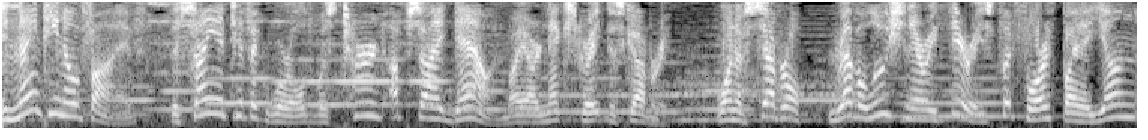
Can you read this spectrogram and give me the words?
In 1905, the scientific world was turned upside down by our next great discovery, one of several revolutionary theories put forth by a young,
